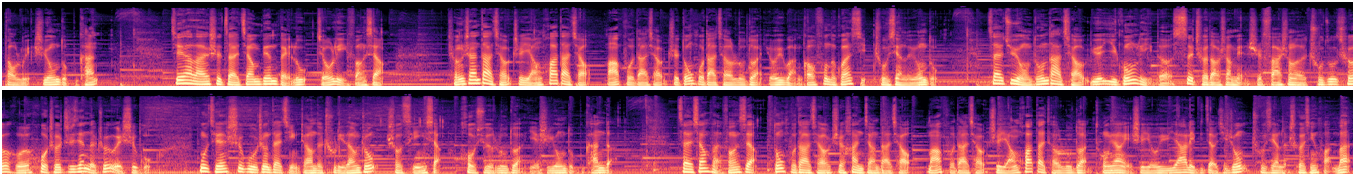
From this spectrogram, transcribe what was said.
道路也是拥堵不堪。接下来是在江边北路九里方向，城山大桥至杨花大桥、马浦大桥至东湖大桥的路段，由于晚高峰的关系出现了拥堵。在距永东大桥约一公里的四车道上面，是发生了出租车和货车之间的追尾事故。目前事故正在紧张的处理当中，受此影响，后续的路段也是拥堵不堪的。在相反方向，东湖大桥至汉江大桥、马浦大桥至杨花大桥路段，同样也是由于压力比较集中，出现了车行缓慢。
